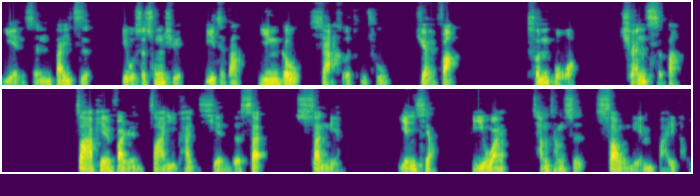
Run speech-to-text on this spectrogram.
眼神呆滞，有时充血，鼻子大，鹰钩下颌突出，卷发，唇薄，犬齿大。诈骗犯人乍一看显得善善良，眼小，鼻歪，常常是少年白头。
